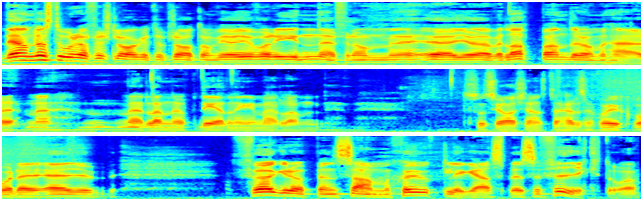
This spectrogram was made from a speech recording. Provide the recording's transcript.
det andra stora förslaget du pratar om, vi har ju varit inne för de är ju överlappande de här med, mellan uppdelningen mellan socialtjänst och hälso och sjukvård. Det är ju för gruppen samsjukliga specifikt då.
